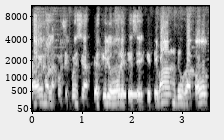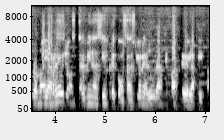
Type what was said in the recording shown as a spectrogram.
sabemos las consecuencias de aquellos jugadores que se, que van de un rato a otro, no hay arreglos, terminan siempre con sanciones duras de parte de la FIFA.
